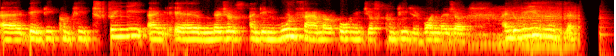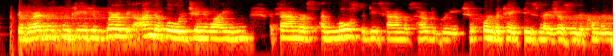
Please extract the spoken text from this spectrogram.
uh, they did complete three and, uh, measures, and then one farmer only just completed one measure. And the reasons that they weren't completed were, on the whole, genuine farmers, and most of these farmers have agreed to undertake these measures in the coming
